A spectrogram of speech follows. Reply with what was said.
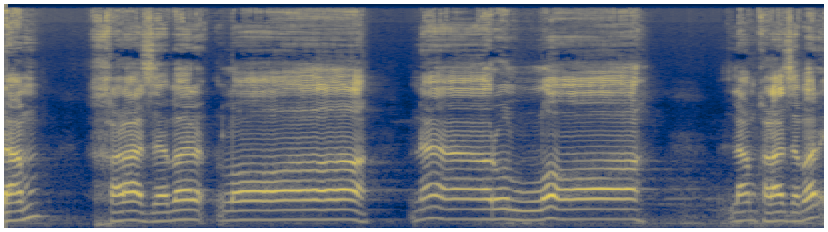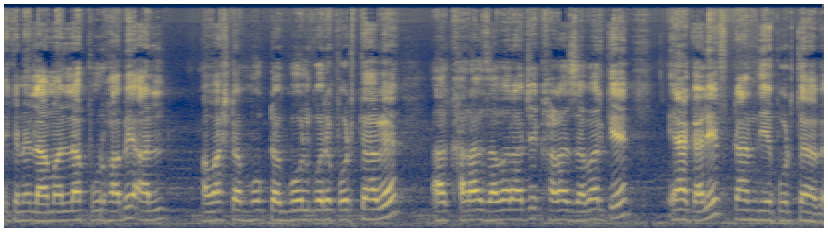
লাম, খাড়া, জবর, ল। নারুল্লাহ, লাম, খাড়া, জবর। এখানে লাম আল্লাহ পুর হবে, আল আওয়াজটা, মুখটা গোল করে পড়তে হবে। আর খাড়া জবর আছে, খাড়া জবরকে এক আলিফ টান দিয়ে পড়তে হবে।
